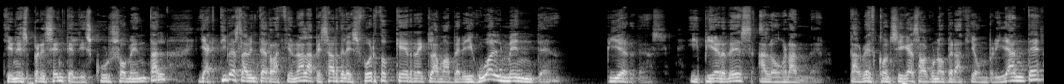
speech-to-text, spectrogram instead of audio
tienes presente el discurso mental y activas la mente racional a pesar del esfuerzo que reclama, pero igualmente pierdes. Y pierdes a lo grande. Tal vez consigas alguna operación brillante,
